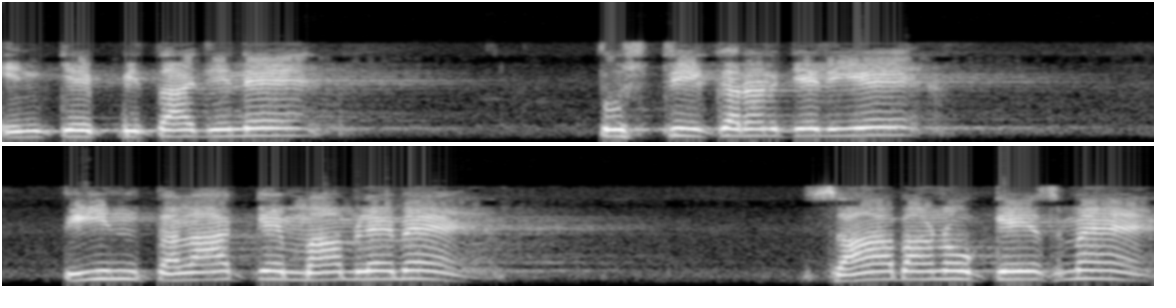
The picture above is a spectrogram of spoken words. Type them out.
इनके पिताजी ने तुष्टीकरण के लिए तीन तलाक के मामले में, साहबानो केस में,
